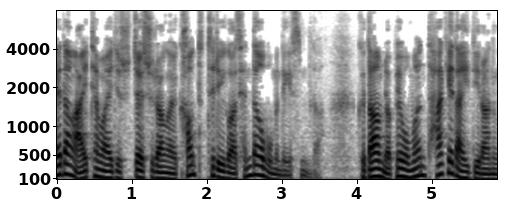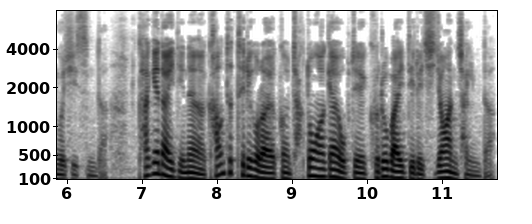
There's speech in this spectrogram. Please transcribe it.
해당 아이템 아이디 숫자의 수량을 카운트 트리거가 센다고 보면 되겠습니다. 그 다음 옆에 보면 타겟 아이디라는 것이 있습니다. 타겟 아이디는 카운트 트리거로 하여금 작동하게 할 옵젝의 그룹 아이디를 지정하는 창입니다.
